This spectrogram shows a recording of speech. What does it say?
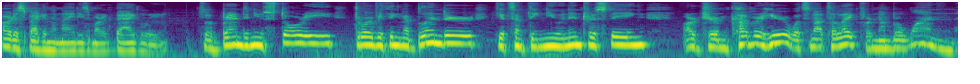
artists back in the 90s, Mark Bagley. So brand new story, throw everything in a blender, get something new and interesting. Artgerm cover here, what's not to like for number one?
